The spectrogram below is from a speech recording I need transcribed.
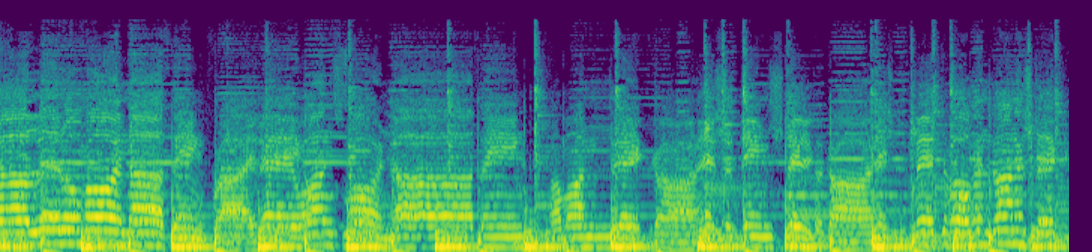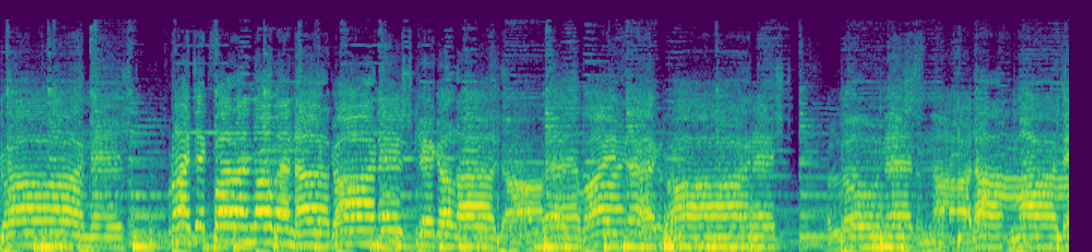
A little more, nothing. Friday, once more, nothing. A Monday, garnish, a ding, stick, a garnish. Mittwochen, Donnerstag, garnish. Freitag for a garnish. Kegela, Jobbes, weiter, garnished. Lunes nada, martes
